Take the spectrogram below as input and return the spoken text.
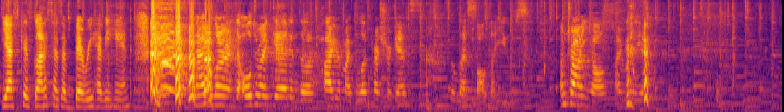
Yes, because Gladys has a very heavy hand. And I've learned the older I get and the higher my blood pressure gets, the less salt I use. I'm trying, y'all. I really am.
